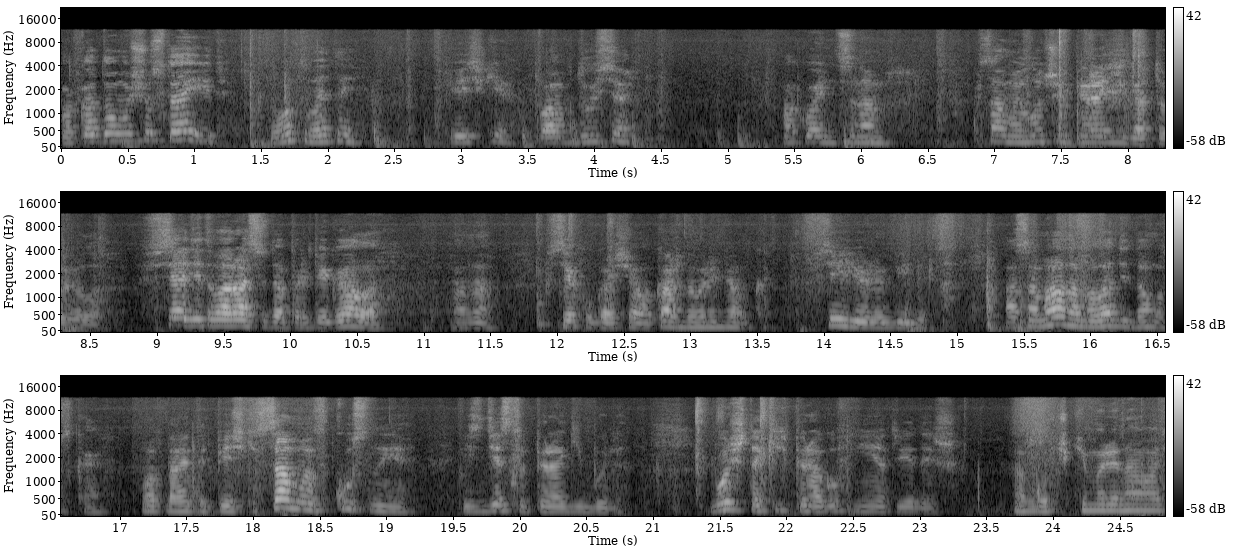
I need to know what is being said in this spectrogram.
Пока дом еще стоит. Вот в этой печке баб Дуся, покойница нам самые лучшие пироги готовила. Вся детвора сюда прибегала, она всех угощала, каждого ребенка. Все ее любили. А сама она была дедомовская. Вот на этой печке. Самые вкусные из детства пироги были. Больше таких пирогов не отведаешь. Огурчики мариновать.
